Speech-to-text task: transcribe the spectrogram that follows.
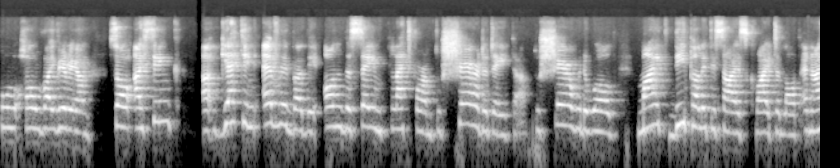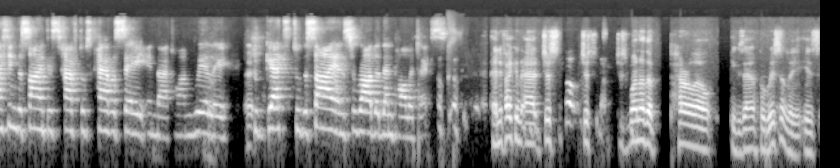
whole, whole virion. So I think uh, getting everybody on the same platform to share the data, to share with the world, might depoliticize quite a lot. And I think the scientists have to have a say in that one, really, Uh, to get to the science rather than politics. And if I can add just oh, just just one other parallel example recently is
